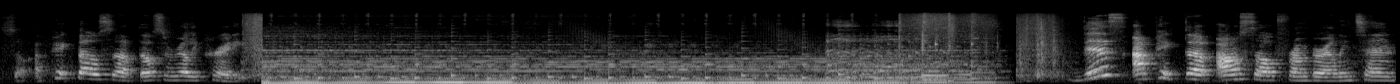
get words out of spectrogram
So I picked those up. Those are really pretty. This I picked up also from Burlington.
